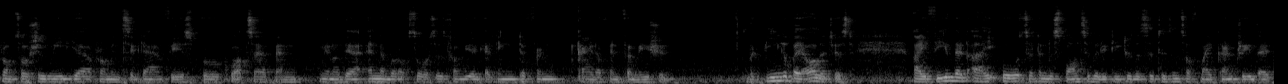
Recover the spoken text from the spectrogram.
from social media, from Instagram, Facebook, WhatsApp, and you know there are a number of sources from you are getting different kind of information. But being a biologist, I feel that I owe certain responsibility to the citizens of my country that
